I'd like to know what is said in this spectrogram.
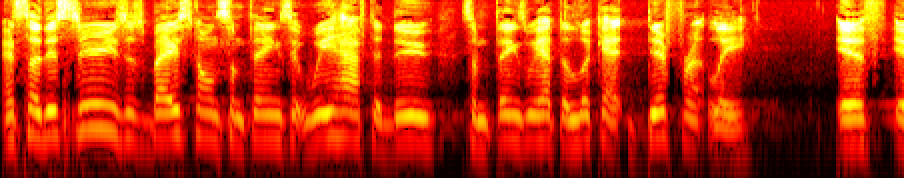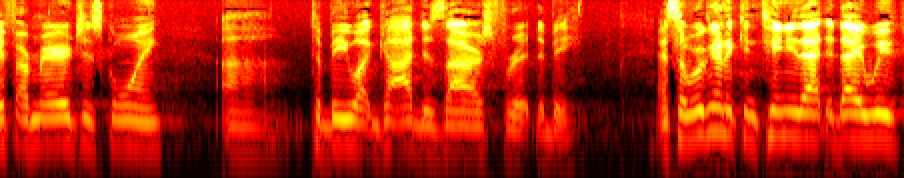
And so this series is based on some things that we have to do, some things we have to look at differently if, if our marriage is going uh, to be what God desires for it to be. And so we're going to continue that today. We've,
